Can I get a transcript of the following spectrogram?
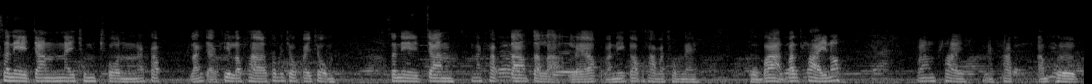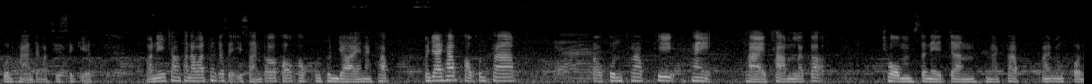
เสน่ห์จันทร์ในชุมชนนะครับ หลังจากที่เราพาท่านผู้ชมไปชมเสน่ห์จันทร์นะครับ ตามตลาดแล้ว วันนี้ก็พามาชมในหมู่บ้านบ้านไพรเนาะ บ้านไพรนะครับอำเภอคุนหารจังหวัดศรีสะเกษวันนี้ช่องธนวัฒน์เพื่อนเกษตรอีสานก็ขอขอบคุณคุณยายนะครับ คุณยายครับขอบคุณครับจ้ะขอบคุณครับที่ให้ถ่ายทำแล้วก็ชมเสน่ห์จันทร์นะครับไม้มงคล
